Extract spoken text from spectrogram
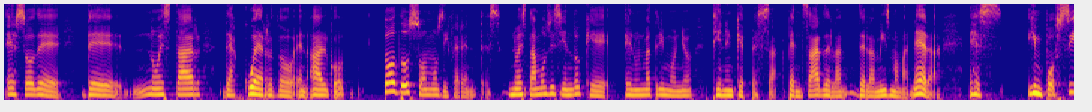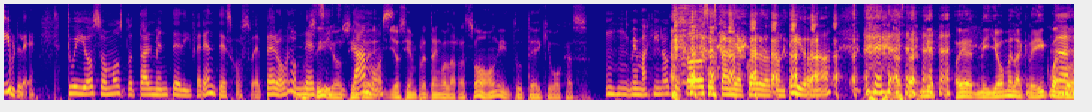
Eso de, de no estar de acuerdo en algo. Todos somos diferentes. No estamos diciendo que en un matrimonio tienen que pensar de la, de la misma manera. Es imposible. Tú y yo somos totalmente diferentes, Josué, pero necesitamos... yo siempre tengo la razón y tú te equivocas. Me imagino que todos están de acuerdo contigo, ¿no? oye, ni yo me la creí cuando,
